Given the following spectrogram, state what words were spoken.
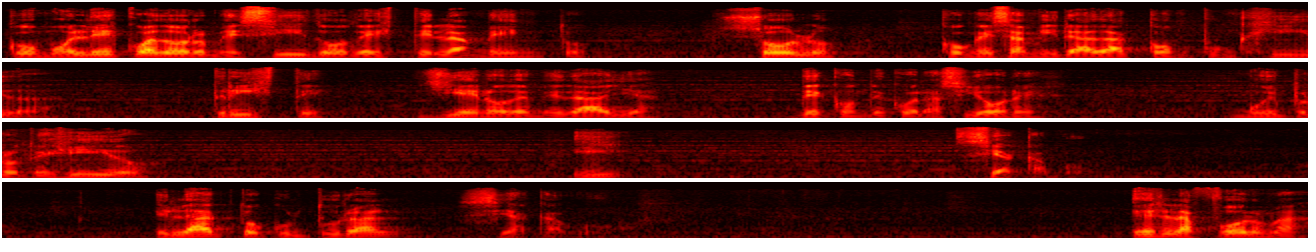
como el eco adormecido de este lamento, solo con esa mirada compungida, triste, lleno de medallas, de condecoraciones, muy protegido, y se acabó. El acto cultural se acabó. Es la forma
